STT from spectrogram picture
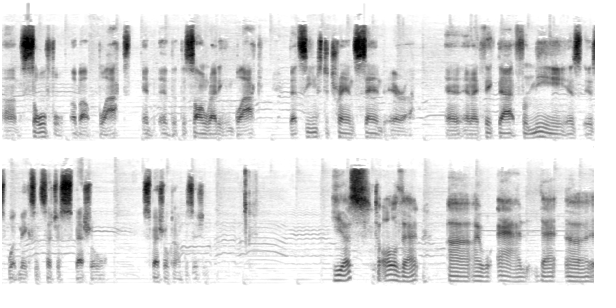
um, soulful about Black and, and the, the, songwriting in Black that seems to transcend era. And, and I think that for me is, is what makes it such a special, special composition. Yes, to all of that, uh, I will add that uh,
